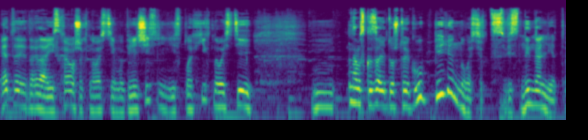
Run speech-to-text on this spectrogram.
Это, это, да, из хороших новостей мы перечислили, из плохих новостей нам сказали то, что игру переносят с весны на лето.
